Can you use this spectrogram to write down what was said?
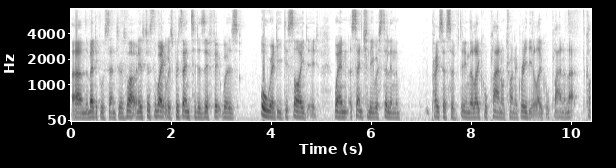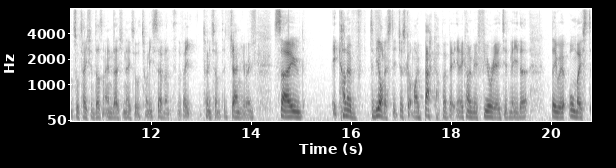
um, the medical centre as well. And it's just the way it was presented as if it was already decided when essentially we're still in the process of doing the local plan or trying to agree the local plan and that consultation doesn't end as you know till the 27th of 8, 27th of January. So it kind of to be honest it just got my back up a bit you know it kind of infuriated me that they were almost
